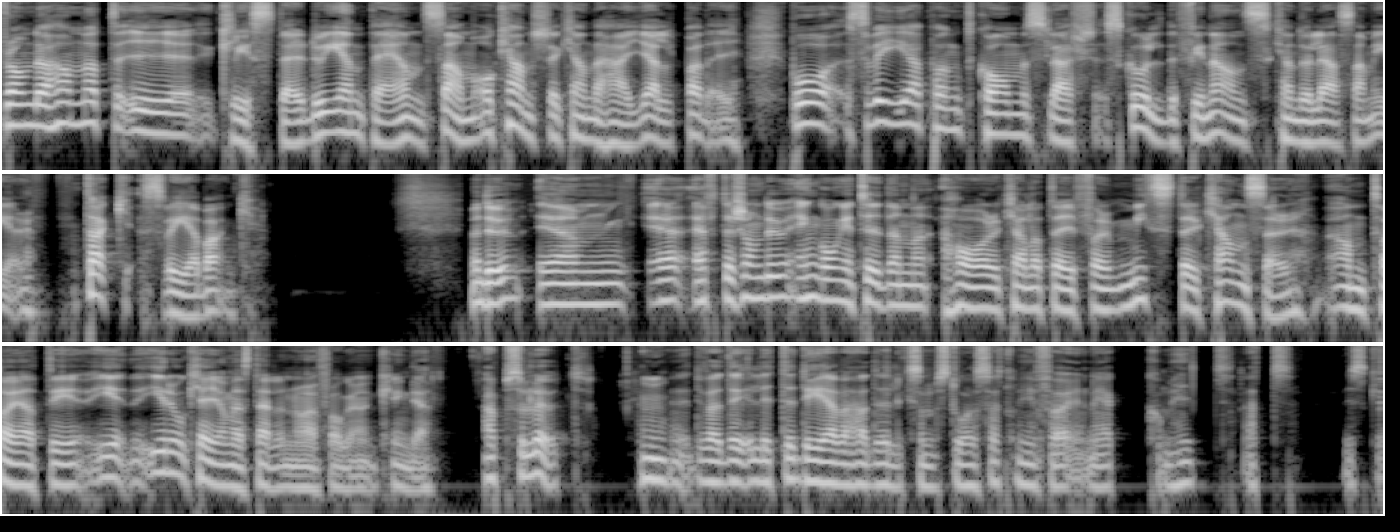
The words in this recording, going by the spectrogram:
För om du har hamnat i klister, du är inte ensam och kanske kan det här hjälpa dig. På svea.com skuldfinans kan du läsa mer. Tack Sveabank! Men du, ehm, e- eftersom du en gång i tiden har kallat dig för Mr Cancer, antar jag att det är, är det okej okay om jag ställer några frågor kring det? Absolut. Mm. Det var det, lite det jag hade liksom stålsatt mig för när jag kom hit. Att vi ska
